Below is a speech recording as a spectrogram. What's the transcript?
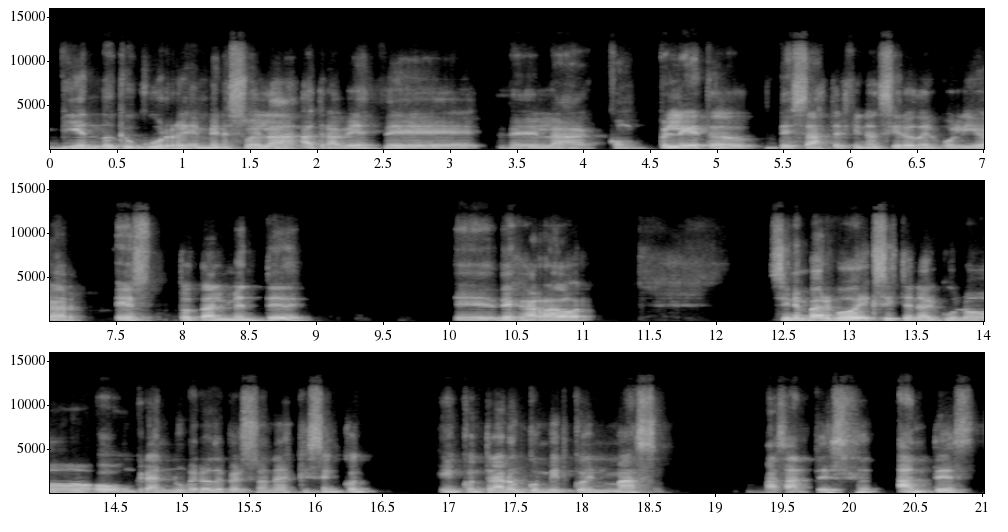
viendo que ocurre en Venezuela a través de, de la completa desastre financiero del Bolívar es totalmente eh, desgarrador. Sin embargo, existen algunos o un gran número de personas que se encontraron con Bitcoin más, antes, antes,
